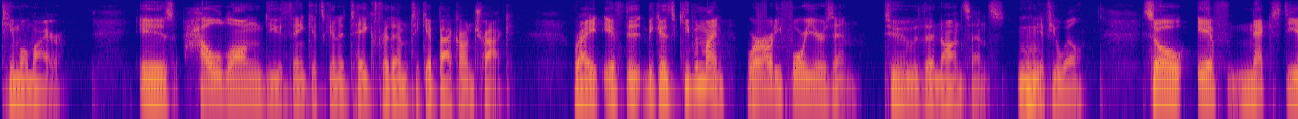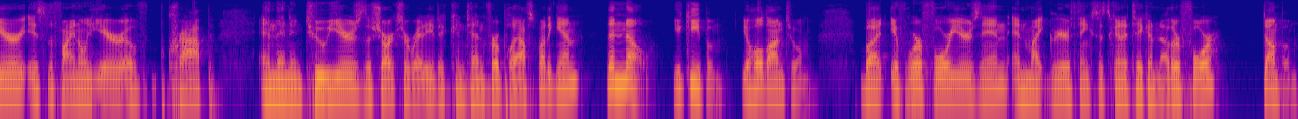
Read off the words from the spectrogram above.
Timo Meier. Is how long do you think it's going to take for them to get back on track? Right? If the because keep in mind, we're already 4 years in to the nonsense, Mhm. if you will. So if next year is the final year of crap and then in 2 years the Sharks are ready to contend for a playoff spot again, then no, you keep them. You hold on to them. But if we're 4 years in and Mike Grier thinks it's going to take another 4, dump him.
